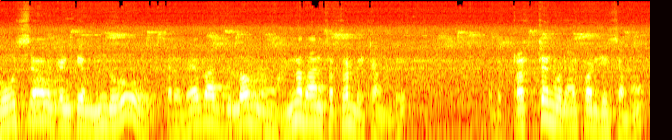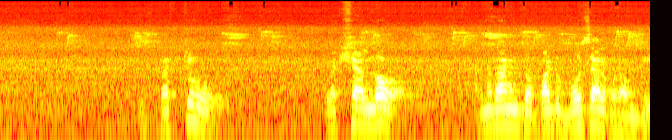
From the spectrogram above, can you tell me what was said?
గోశాల కంటే ముందు ఇక్కడ వేదాద్రిలో మేము అన్నదాన సత్రం పెట్టామండి. ఒక ట్రస్ట్ అని కూడా ఏర్పాటు చేశాము. ఈ ట్రస్టు లక్ష్యాల్లో అన్నదానంతో పాటు గోశాల కూడా ఉంది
